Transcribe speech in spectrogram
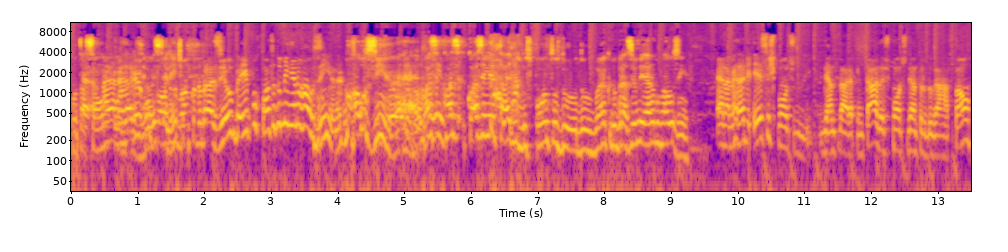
Rotação É, mas na verdade Brasil, o ponto excelente. do Banco do Brasil veio por conta do menino Raulzinho, né? Do Raulzinho, é, quase, quase, quase metade dos pontos do, do Banco do Brasil vieram do Raulzinho. É, na verdade, esses pontos dentro da área pintada, os pontos dentro do garrafão,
